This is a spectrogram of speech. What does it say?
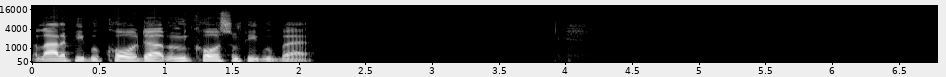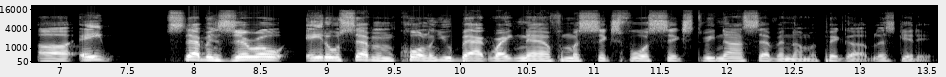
A lot of people called up. Let me call some people back. Uh, eight seven zero eight zero seven. I'm calling you back right now from a six four six three nine seven number. Pick up. Let's get it.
